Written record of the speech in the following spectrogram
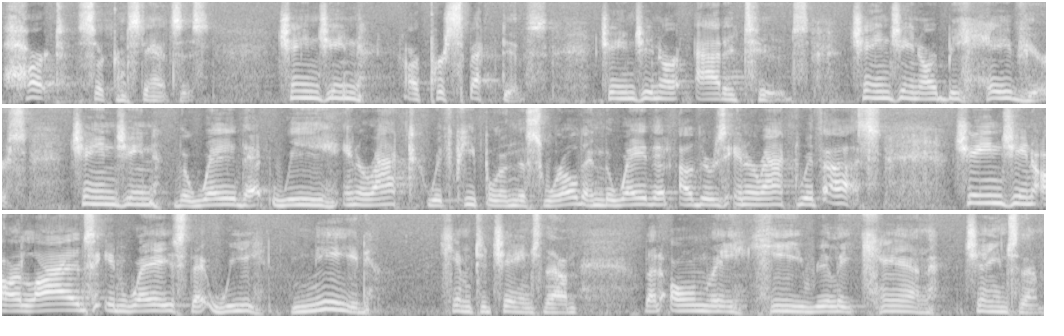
heart circumstances, changing our perspectives, changing our attitudes, changing our behaviors, changing the way that we interact with people in this world and the way that others interact with us, changing our lives in ways that we need Him to change them, but only He really can change them.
